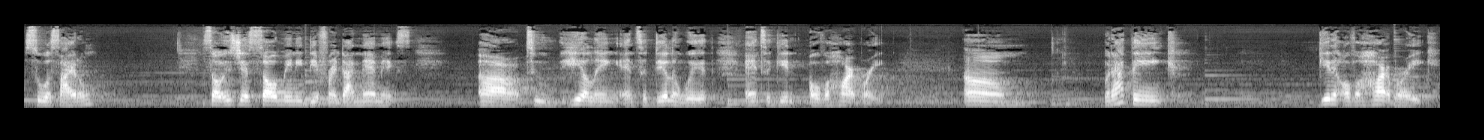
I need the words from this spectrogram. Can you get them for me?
suicidal. So it's just so many different dynamics uh, to healing and to dealing with and to getting over heartbreak. Um, but I think getting over heartbreak,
